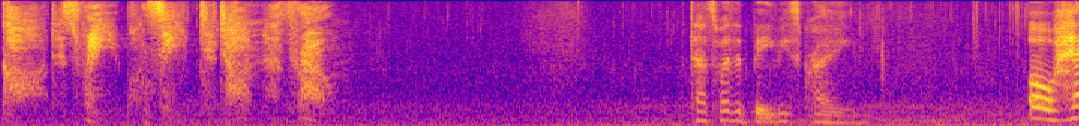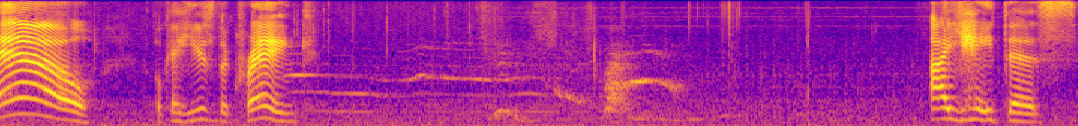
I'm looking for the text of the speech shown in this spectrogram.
goddess reborn seated on her throne. That's why the baby's crying. Oh, hell! Okay, here's the crank. I hate this.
